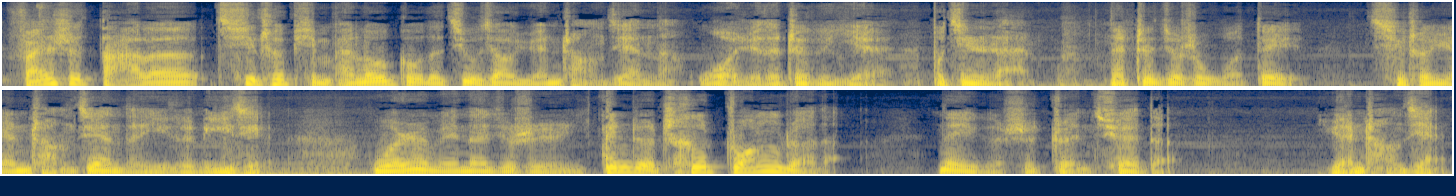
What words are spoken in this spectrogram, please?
凡是打了汽车品牌 logo 的就叫原厂件呢？我觉得这个也不尽然。那这就是我对汽车原厂件的一个理解。我认为呢，就是跟着车装着的那个是准确的原厂件，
